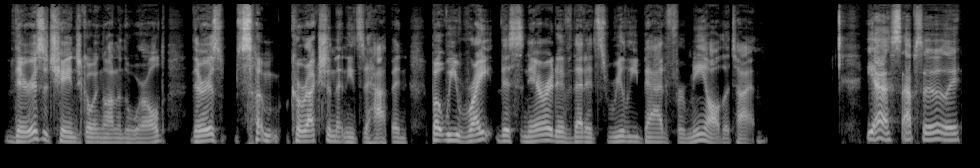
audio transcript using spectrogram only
there is a change going on in the world. There is some correction that needs to happen, but we write this narrative that it's really bad for me all the time. Yes, absolutely.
